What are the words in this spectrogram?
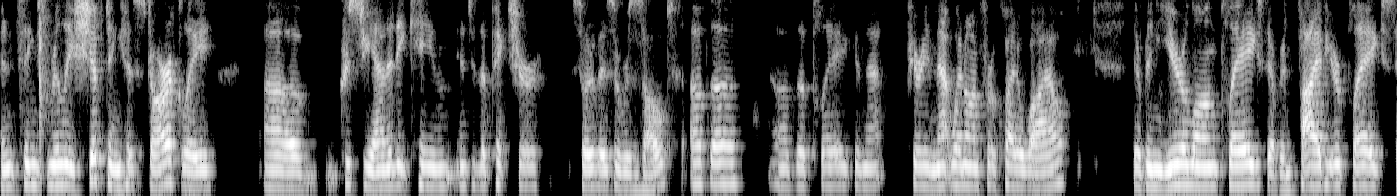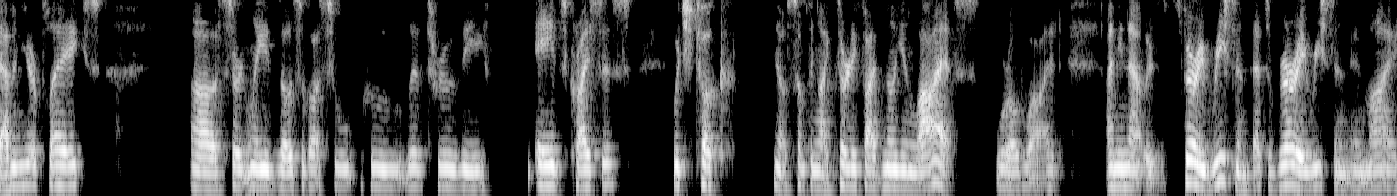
and things really shifting historically. Uh, Christianity came into the picture sort of as a result of the of the plague in that period, and that went on for quite a while. There have been year-long plagues. There have been five-year plagues, seven-year plagues. Uh, certainly, those of us who who lived through the AIDS crisis, which took you know something like 35 million lives worldwide. I mean, that was very recent. That's very recent in my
